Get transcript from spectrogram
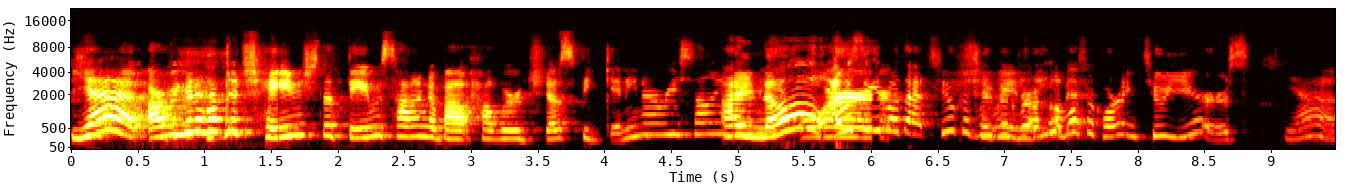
Yeah, are we gonna have to change the theme song about how we're just beginning our reselling? I journey? know. I was thinking about that too because we've been we re- almost recording two years. Yeah.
